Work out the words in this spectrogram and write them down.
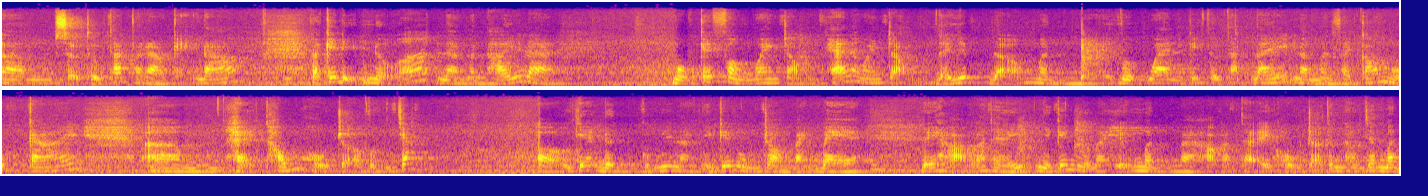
um, sự thử thách và rào cản đó. Và cái điểm nữa là mình thấy là một cái phần quan trọng khá là quan trọng để giúp đỡ mình để vượt qua những cái thử thách đấy là mình phải có một cái um, hệ thống hỗ trợ vững chắc ở gia đình cũng như là những cái vùng tròn bạn bè để họ có thể những cái người mà hiểu mình và họ có thể hỗ trợ tinh thần cho mình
